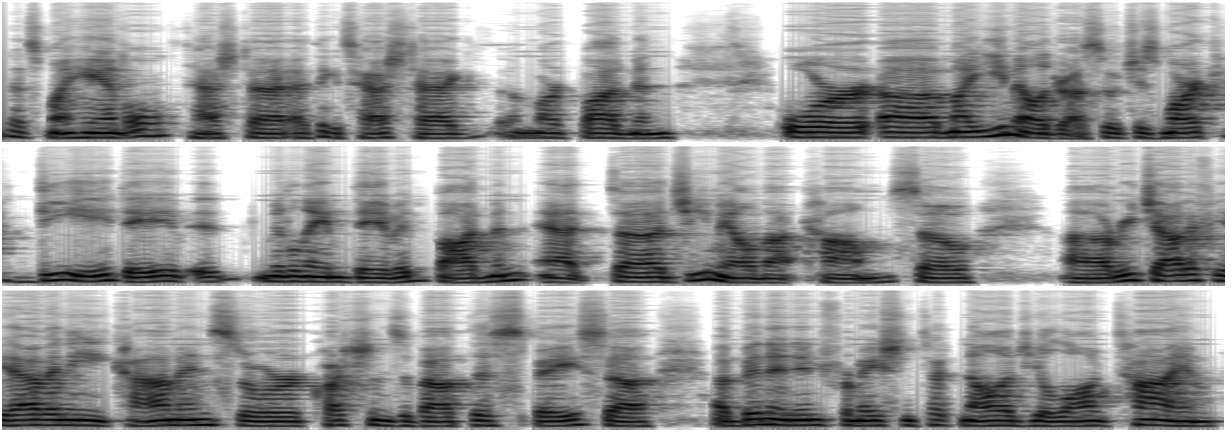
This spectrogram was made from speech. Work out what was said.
that's my handle. Hashtag I think it's hashtag uh, Mark Bodman, or uh, my email address, which is Mark D Dave middle name David Bodman at uh, gmail.com. So uh, reach out if you have any comments or questions about this space. Uh, I've been in information technology a long time,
